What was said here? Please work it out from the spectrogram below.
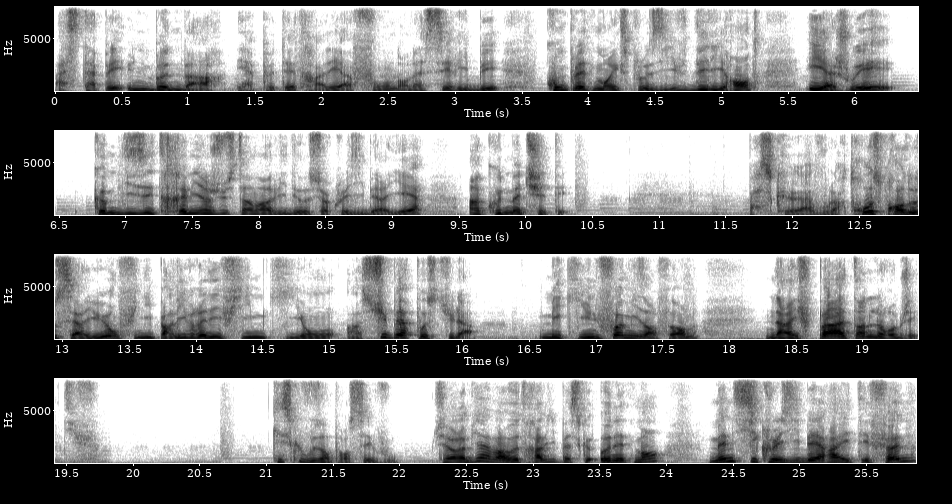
à se taper une bonne barre et à peut-être aller à fond dans la série B complètement explosive, délirante, et à jouer comme disait très bien Justin dans la vidéo sur Crazy Bear hier, un coup de machete. Parce qu'à vouloir trop se prendre au sérieux, on finit par livrer des films qui ont un super postulat, mais qui, une fois mis en forme, n'arrivent pas à atteindre leur objectif. Qu'est-ce que vous en pensez, vous? J'aimerais bien avoir votre avis, parce que honnêtement, même si Crazy Bear a été fun,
